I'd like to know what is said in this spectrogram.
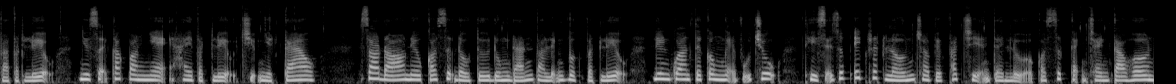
và vật liệu như sợi carbon nhẹ hay vật liệu chịu nhiệt cao. Do đó, nếu có sự đầu tư đúng đắn vào lĩnh vực vật liệu liên quan tới công nghệ vũ trụ thì sẽ giúp ích rất lớn cho việc phát triển tên lửa có sức cạnh tranh cao hơn.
